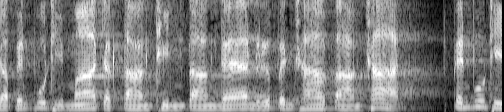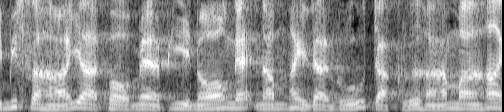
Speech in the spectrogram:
จะเป็นผู้ที่มาจากต่างถิ่นต่างแดนหรือเป็นชาวต่างชาติ เป็นผู้ที่มิตรสหายญาติพ่อแม่พี่น้องแนะนำให้ได้รู้จักหรือหามาให้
